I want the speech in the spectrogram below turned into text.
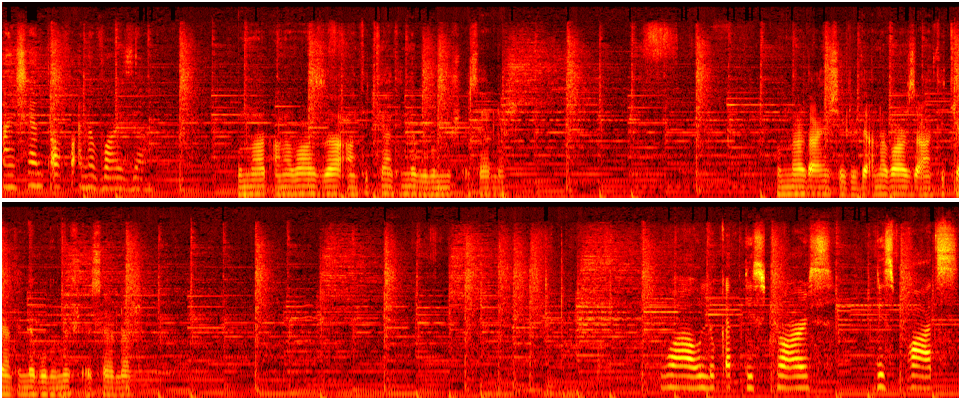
Ancient of Anavarza. Bunlar Anavarza antik kentinde bulunmuş eserler. Bunlar da aynı şekilde Anavarza antik kentinde bulunmuş eserler. Wow, look at these jars, these pots.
